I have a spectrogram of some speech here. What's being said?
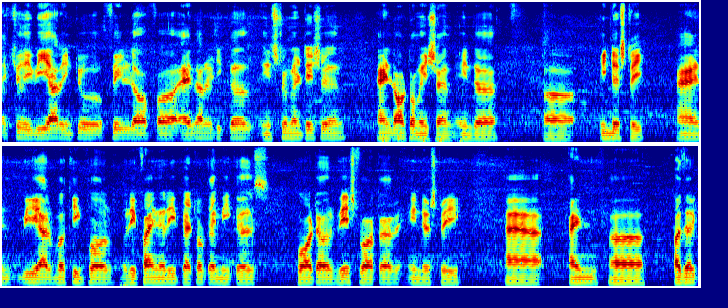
Actually, we are into field of uh, analytical instrumentation and automation in the uh, industry, and we are working for refinery, petrochemicals, water, wastewater industry, uh, and uh, other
